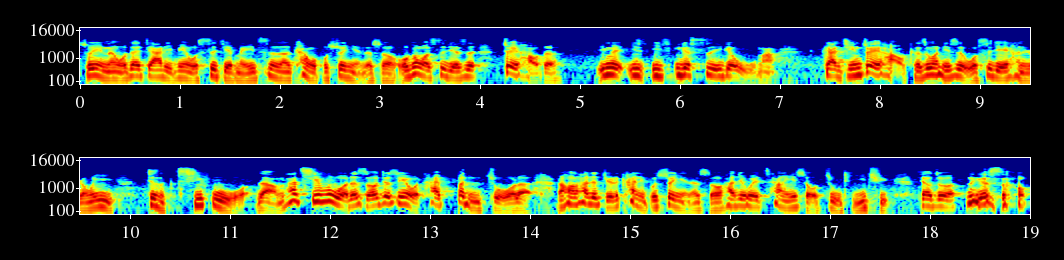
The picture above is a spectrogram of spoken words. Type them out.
所以呢，我在家里面，我四姐每一次呢看我不顺眼的时候，我跟我四姐是最好的。因为一一一个四一个五嘛，感情最好。可是问题是我师姐也很容易就是欺负我，知道吗？她欺负我的时候，就是因为我太笨拙了。然后她就觉得看你不顺眼的时候，她就会唱一首主题曲，叫做那个时候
